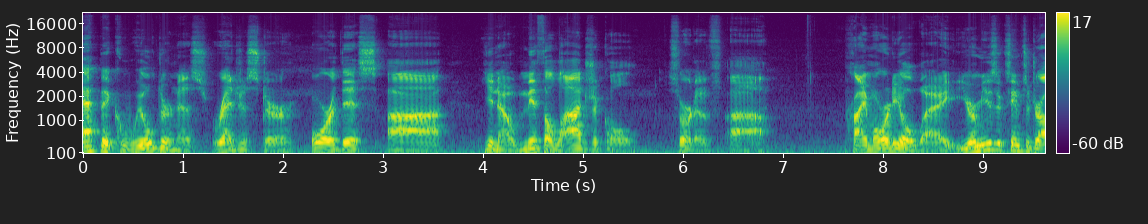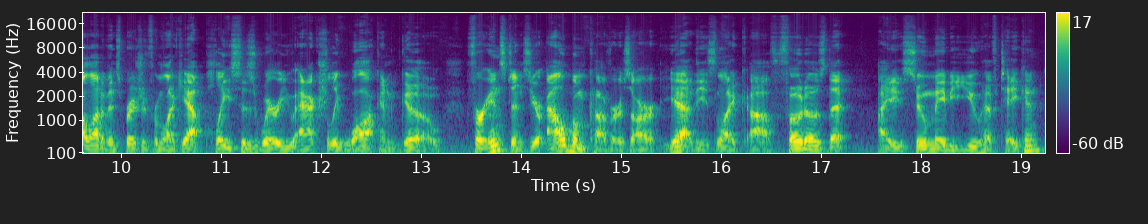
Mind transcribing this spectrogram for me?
epic wilderness register or this uh, you know mythological sort of uh, primordial way your music seems to draw a lot of inspiration from like yeah places where you actually walk and go. For instance your album covers are yeah these like uh, photos that i assume maybe you have taken?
